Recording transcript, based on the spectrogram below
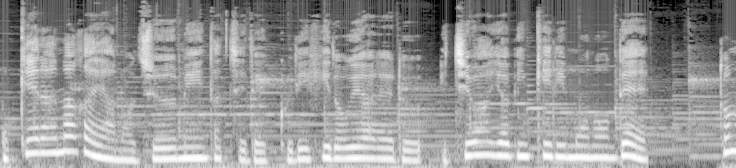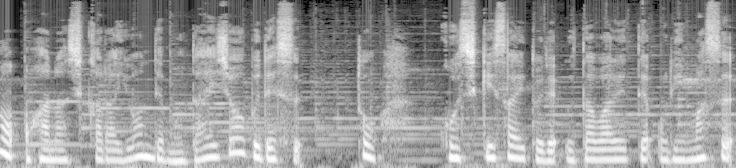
オケラ長屋の住民たちで繰り広げられる1話読み切りもので、どのお話から読んでも大丈夫です。と公式サイトで歌われております。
